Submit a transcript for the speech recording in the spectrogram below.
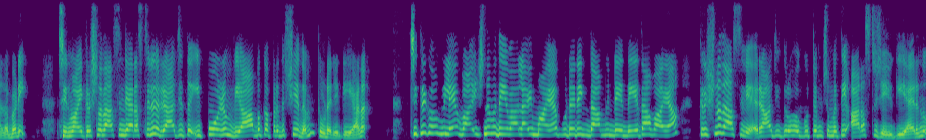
നടപടി. ചിന്മയ് കൃഷ്ണദാസിന്റെ അറസ്റ്റിൽ രാജ്യത്ത് ഇപ്പോഴും വ്യാപക പ്രതിഷേധം തുടരുകയാണ്. ചിറ്റഗോങ്ങിലെ വൈഷ്ണവ ദേവാലയമായ പുഡരിക് ഡാമിന്റെ നേതാവായ കൃഷ്ണദാസിനെ രാജ്യദ്രോഹ കുറ്റം ചുമത്തി അറസ്റ്റ് ചെയ്യുകയായിരുന്നു.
